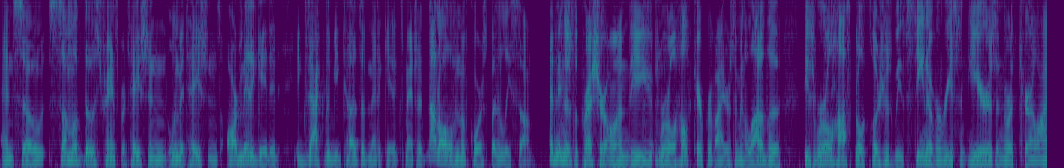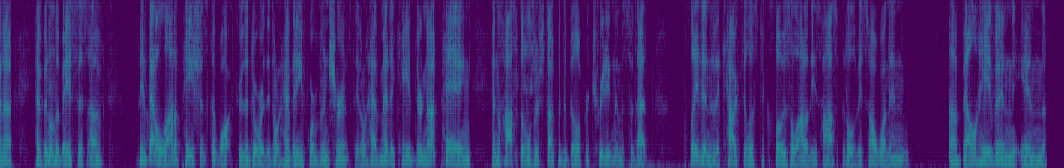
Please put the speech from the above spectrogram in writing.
And so some of those transportation limitations are mitigated exactly because of Medicaid expansion. Not all of them, of course, but at least some. And then there's the pressure on the rural healthcare providers. I mean, a lot of the these rural hospital closures we've seen over recent years in North Carolina have been on the basis of they've got a lot of patients that walk through the door They don't have any form of insurance, they don't have Medicaid, they're not paying, and the hospitals are stuck with the bill for treating them. So that played into the calculus to close a lot of these hospitals. We saw one in uh, Belhaven in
